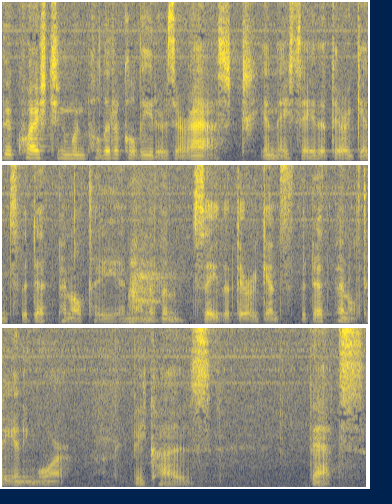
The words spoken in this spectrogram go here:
the question when political leaders are asked, and they say that they're against the death penalty, and none of them say that they're against the death penalty anymore, because that's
